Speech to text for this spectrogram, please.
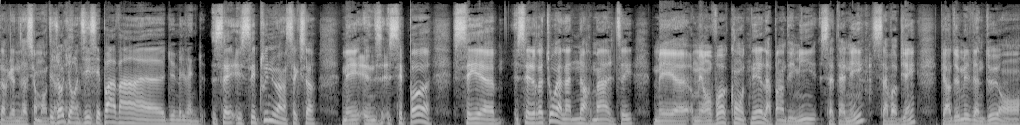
l'Organisation mondiale. Les autres, ils ont dit, c'est pas avant euh, 2022. c'est c'est plus nuancé que ça mais euh, c'est pas c'est euh, c'est le retour à la normale tu sais mais euh, mais on va contenir la pandémie cette année ça va bien puis en 2022 on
